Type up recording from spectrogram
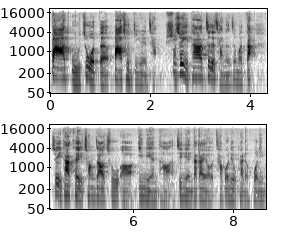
八五座的八寸晶圆厂，是，所以它这个产能这么大。所以它可以创造出啊一年哈，今年大概有超过六块的获利嘛。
